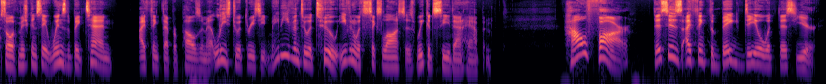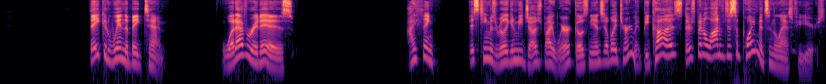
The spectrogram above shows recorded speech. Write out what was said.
So if Michigan State wins the Big Ten, I think that propels them at least to a three seed, maybe even to a two, even with six losses. We could see that happen. How far? This is, I think, the big deal with this year. They could win the Big Ten. Whatever it is, I think this team is really going to be judged by where it goes in the NCAA tournament because there's been a lot of disappointments in the last few years.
